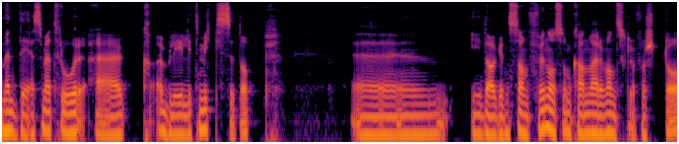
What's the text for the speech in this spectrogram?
men det som jeg tror er, blir litt mikset opp i dagens samfunn, og som kan være vanskelig å forstå,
